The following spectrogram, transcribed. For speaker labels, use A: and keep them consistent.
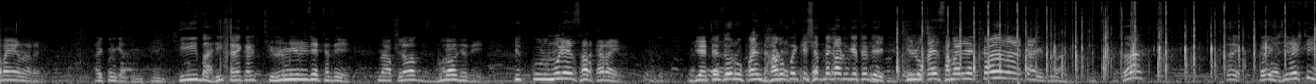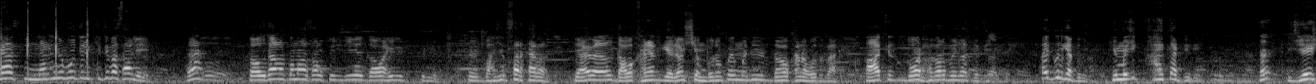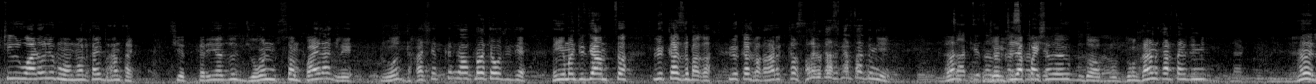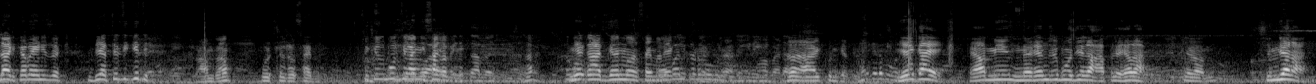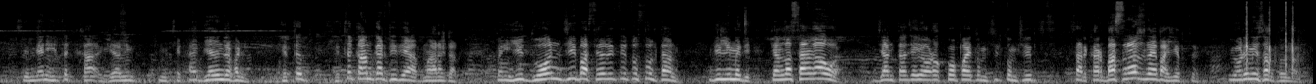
A: येणार आहे. ऐकून घ्या तुम्ही. ही भाडी काय करायची चिरमिरी देते ते. आपल्याला गुलाव देते. ही कुडमुडे सरकार आहे देते तर रुपये दहा रुपये केशातनं काढून घेते ते. ही लोकांनी समाजाला कळणार काय? हा? काय- काय जीएसटी ह्या नरेंद्र मोदीने किती बसवले हा? चौदाला तुम्हाला सांगतो जे जेव्हा ही भाजप सरकार आलं, त्यावेळेला दवाखान्यात गेल्यावर शंभर रुपये मध्ये दवाखाना होत होता. आज तिथे दोन हजार रुपये जाते ते. ऐकून घ्या तुम्ही. ही म्हणजे काय करते ती? हा? जीएसटी वाढवले मला काही भान शेतकरी आज जीवन संपायला लागले. रोज दहा शेतकरी आत्महत्या होते ते. हे म्हणते ते आमचा विकास बघा विकास बघा. अरे कसला विकास करता तुम्ही? हा? जनतेच्या पैशाचं दोघाण करताय तुम्ही. हा लाडक्या बहिणीचं. देते ते किती? राम राम. वकील साहेब. चुकीच बोलते आम्ही सांगत नाही. हा? मी एक अज्ञान माणूस आहे मला एक- हा, ऐकून घ्या तुम्ही. हे काय? मी नरेंद्र मोदीला आपल्या ह्याला अं, शिंद्याला. शिंद्याने इथं खा आणि तुमचे काय देवेंद्र फडणवीस. इथं तर काम करते त्या महाराष्ट्रात. पण ही दोन जी बसलेले तो सुलतान दिल्लीमध्ये. त्यांना सांगावं. जनताचा एवढा कोप आहे तुमची तुमची सरकार बसणारच नाही भाजपचं. एवढं मी सांगतो मला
